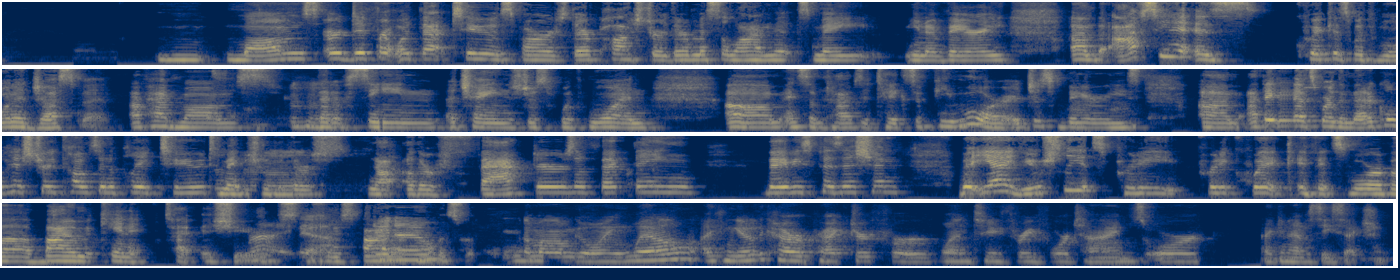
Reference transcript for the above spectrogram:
moms are different with that too as far as their posture their misalignments may you know vary um, but i've seen it as quick as with one adjustment i've had moms mm-hmm. that have seen a change just with one um, and sometimes it takes a few more it just varies um, i think that's where the medical history comes into play too to make mm-hmm. sure that mm-hmm. there's not other factors affecting baby's position. But yeah, usually it's pretty pretty quick if it's more of a biomechanic type issue. Right. Yeah. You know, the mom going, well, I can go to the chiropractor for one, two, three, four times, or I can have a C-section.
